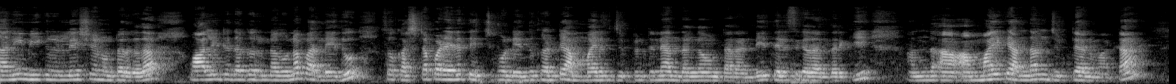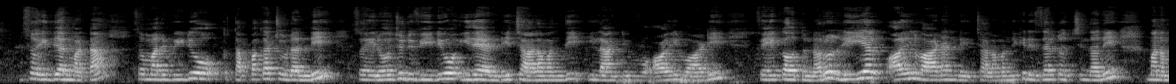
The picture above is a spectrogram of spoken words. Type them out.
కానీ మీకు రిలేషన్ ఉంటారు కదా వాళ్ళ ఇంటి దగ్గర ఉన్నా కూడా పర్లేదు. సో కష్టపడైనా తెచ్చుకోండి. ఎందుకంటే అమ్మాయిలకు జుట్టు ఉంటేనే అందంగా ఉంటారండి. తెలుసు కదా అందరికీ. అంద అమ్మాయికి అందం జుట్టే అనమాట సో ఇది అన్నమాట. సో మరి వీడియో తప్పక చూడండి. సో ఈరోజు వీడియో ఇదే అండి. చాలామంది ఇలాంటి ఆయిల్ వాడి ఫేక్ అవుతున్నారు. రియల్ ఆయిల్ వాడండి. చాలామందికి రిజల్ట్ వచ్చిందని మనం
